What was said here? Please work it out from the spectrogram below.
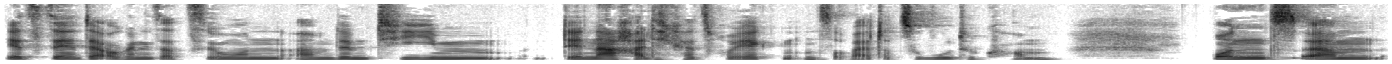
jetzt der, der Organisation, ähm, dem Team, den Nachhaltigkeitsprojekten und so weiter zugutekommen. Und ähm,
